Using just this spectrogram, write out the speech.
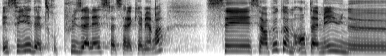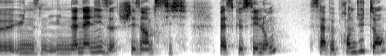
Essayez d'être plus à l'aise face à la caméra, c'est un peu comme entamer une, une, analyse chez un psy, parce que c'est long, ça peut prendre du temps,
